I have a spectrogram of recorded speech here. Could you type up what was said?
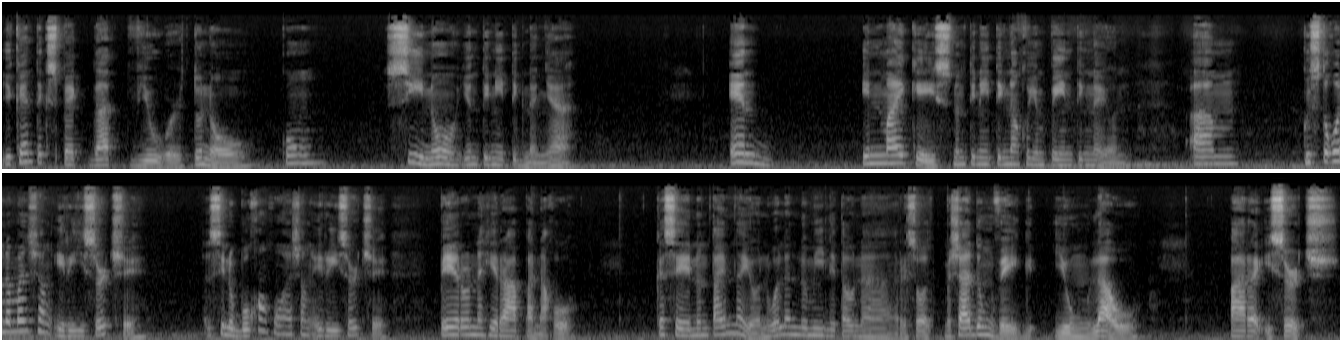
you can't expect that viewer to know kung sino yung tinitignan niya. And in my case, nung tinitingnan ko yung painting na yun, um, gusto ko naman siyang i-research eh. Sinubukan ko nga siyang i-research eh. Pero nahirapan ako. Kasi nung time na yon walang lumilitaw na result. Masyadong vague yung law para i-search.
